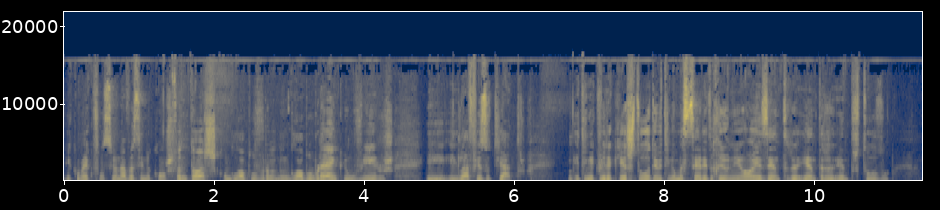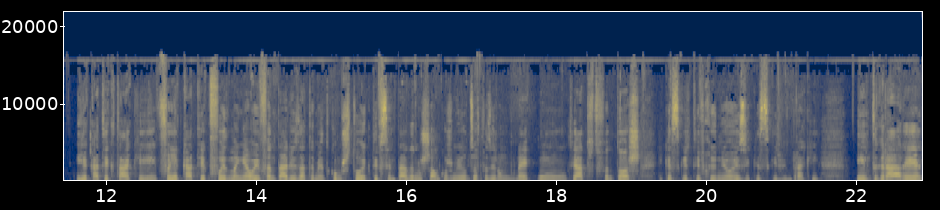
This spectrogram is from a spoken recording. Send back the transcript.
e como é que funciona a vacina com os fantoches, com um glóbulo, um glóbulo branco e um vírus, e, e lá fiz o teatro. E tinha que vir aqui a estúdio e tinha uma série de reuniões entre, entre, entre tudo. E a Cátia que está aqui foi a Cátia que foi de manhã ao infantário, exatamente como estou, e que estive sentada no chão com os miúdos a fazer um, boneco, um teatro de fantoches, e que a seguir tive reuniões e que a seguir vim para aqui. Integrar é,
